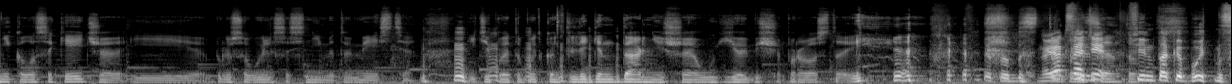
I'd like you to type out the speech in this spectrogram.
Николаса Кейджа и Брюса Уиллиса снимет вместе. И типа это будет какое-нибудь легендарнейшее уебище просто. Да. Ну я, кстати, 100%. фильм так и будет называться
